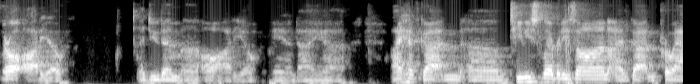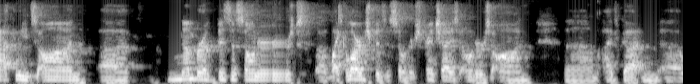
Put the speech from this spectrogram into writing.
they're all audio. I do them uh, all audio, and I uh, I have gotten um, TV celebrities on. I've gotten pro athletes on. Uh, number of business owners, uh, like large business owners, franchise owners on. Um, I've gotten uh,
